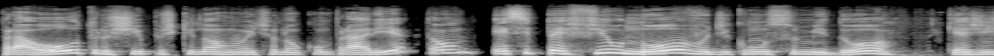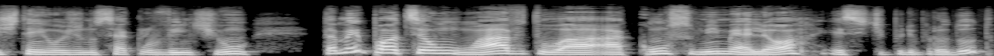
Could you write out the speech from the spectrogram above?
para outros tipos que normalmente eu não compraria. Então, esse perfil novo de consumidor que a gente tem hoje no século XXI também pode ser um hábito a, a consumir melhor esse tipo de produto?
